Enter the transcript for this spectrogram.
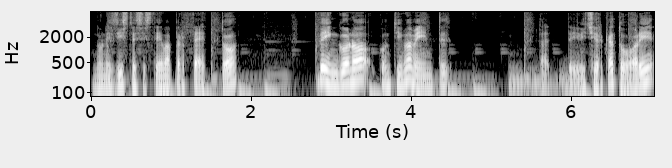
non esiste sistema perfetto, vengono continuamente da dei ricercatori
